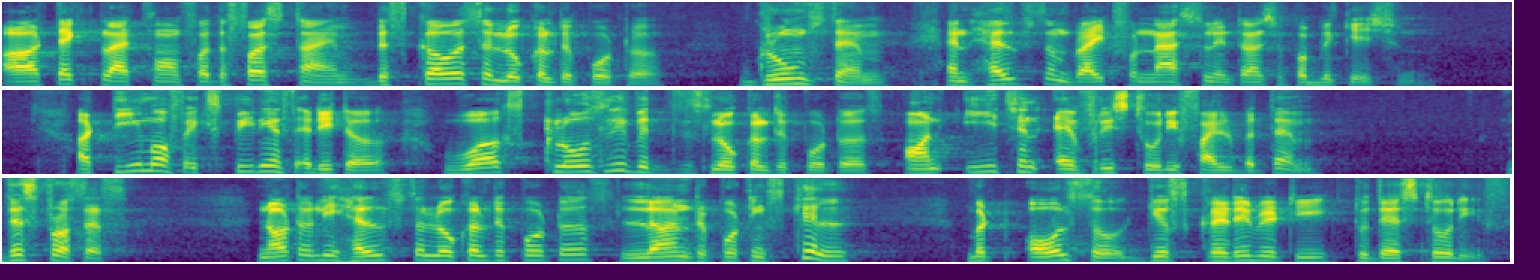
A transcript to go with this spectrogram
Our tech platform, for the first time, discovers a local reporter, grooms them, and helps them write for national international publication. A team of experienced editor works closely with these local reporters on each and every story filed by them. This process not only helps the local reporters learn reporting skill, but also gives credibility to their stories.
